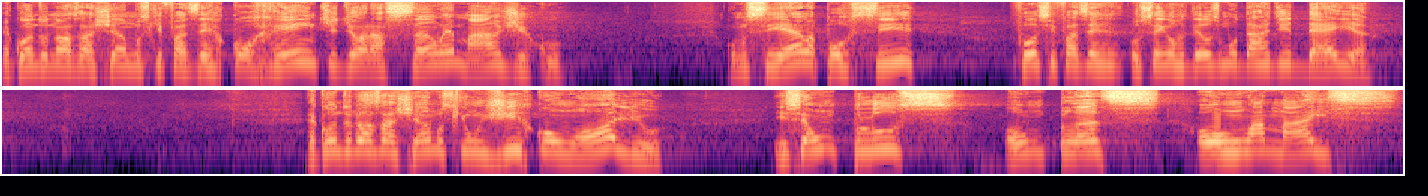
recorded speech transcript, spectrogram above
É quando nós achamos que fazer corrente de oração é mágico, como se ela por si fosse fazer o Senhor Deus mudar de ideia. É quando nós achamos que ungir com óleo, isso é um plus, ou um plus, ou um a mais.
